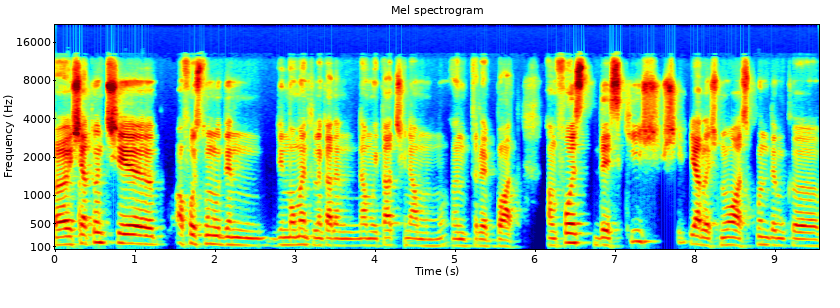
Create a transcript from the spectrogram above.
Uh, și atunci uh, a fost unul din, din momentele în care ne-am uitat și ne-am întrebat. Am fost deschiși și iarăși nu ascundem că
